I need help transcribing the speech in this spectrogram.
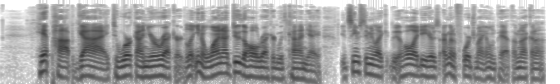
hip hop guy to work on your record. Let- You know, why not do the whole record with Kanye? It seems to me like the whole idea here is I'm going to forge my own path. I'm not going to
